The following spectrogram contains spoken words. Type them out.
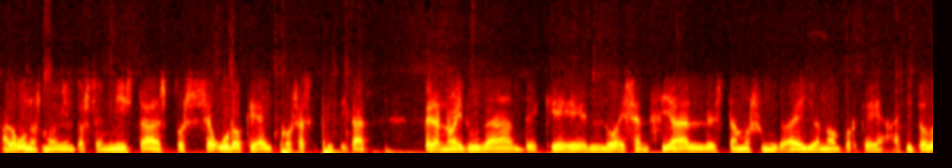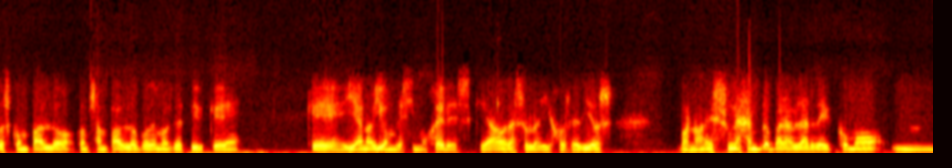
algunos movimientos feministas, pues seguro que hay cosas que criticar, pero no hay duda de que lo esencial estamos unidos a ello, ¿no? Porque aquí todos con Pablo, con San Pablo podemos decir que, que ya no hay hombres y mujeres, que ahora solo hay hijos de Dios bueno, es un ejemplo para hablar de cómo mm,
